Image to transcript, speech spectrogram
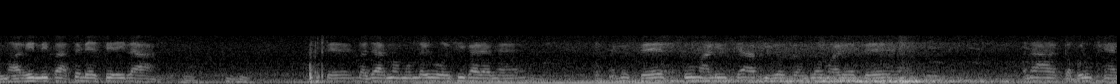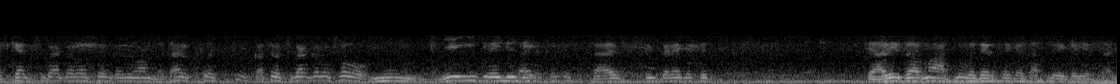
મહાવીરની પાસે બેસી રહેલા. તે બજારમાં મુંબઈ ઓળખી કાઢ્યા મેં. શેઠ શું માંડ્યું છે? આ બીજો ગમલો માર્યો છે. કપડું ખેંચ ખેંચ શું કરો છો આમ બધા કચરો શું કરો છો? જે ઈ જ વૈદ્યુત તે. સાહેબ શું કરે કે ચાલીસ વારમાં આટલું વધારશે કે આટલું એ કરીએ સાહેબ.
